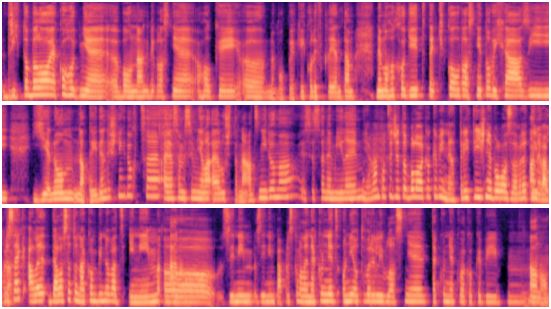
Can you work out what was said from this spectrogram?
dřív to bylo jako hodně eh, volna, kdy vlastně holky eh, nebo jakýkoliv klient tam nemohl chodit. Teďko vlastně to vychází jenom na týden, když někdo chce a já jsem si měla Élu 14 dní doma, jestli se nemýlim. Já mám pocit, že to bylo jako keby na tři týždně bylo zavretý paprsek, tak. ale dalo se to nakombinovat s jiným, uh, s jiným, s jiným paprskom, ale nakonec oni otvorili vlastně takovou nějakou jako keby mm, ano.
